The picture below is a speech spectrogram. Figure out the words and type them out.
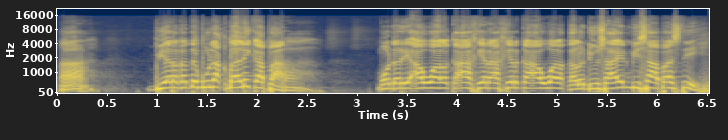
Hah? Biar kata bulak balik apa? Mau dari awal ke akhir, akhir ke awal. Kalau diusahain bisa pasti.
